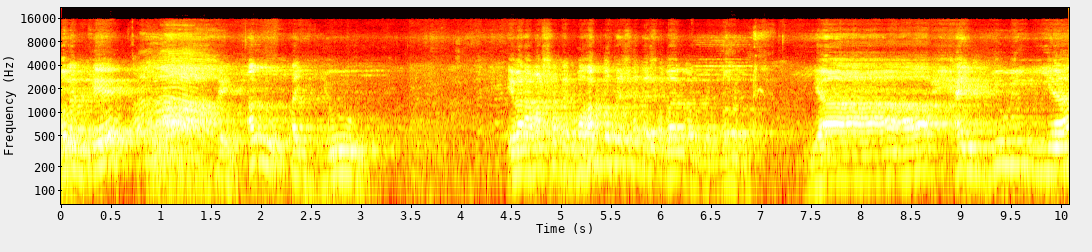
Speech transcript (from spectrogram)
বলেন কে। এবার আমার সাথে মহাব্বতের সাথে সবাই বলবেন, বলেন, ইয়া ইয়া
